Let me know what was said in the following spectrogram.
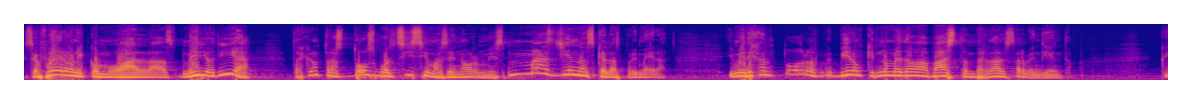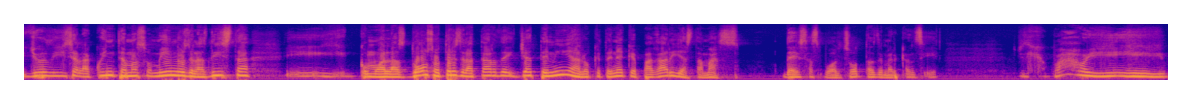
Se fueron y como a las mediodía, trajeron otras dos bolsísimas enormes, más llenas que las primeras. Y me dejaron todos, vieron que no me daba basto en verdad estar vendiendo yo hice la cuenta más o menos de las listas y como a las 2 o 3 de la tarde ya tenía lo que tenía que pagar y hasta más de esas bolsotas de mercancía. Yo dije, wow, y,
